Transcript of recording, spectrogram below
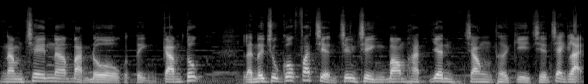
nằm trên à, bản đồ của tỉnh Cam Túc, là nơi Trung Quốc phát triển chương trình bom hạt nhân trong thời kỳ chiến tranh lạnh.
